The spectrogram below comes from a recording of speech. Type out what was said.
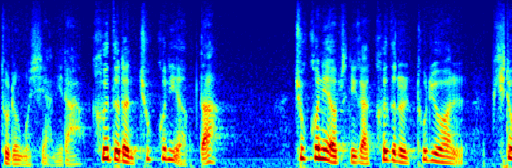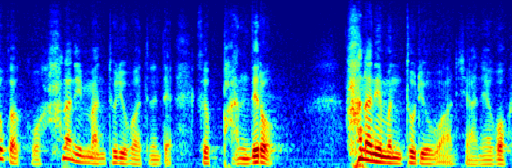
두려운 것이 아니라 그들은 주권이 없다. 주권이 없으니까 그들을 두려워할 필요가 없고 하나님만 두려워해야 되는데 그 반대로 하나님은 두려워하지 아니하고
